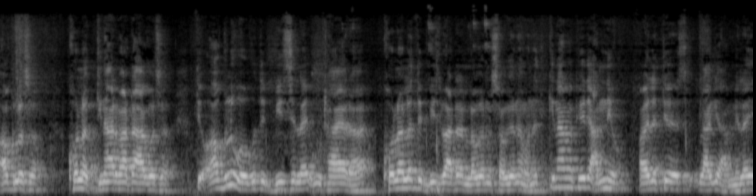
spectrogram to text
अग्लो छ खोला किनारबाट आएको छ। त्यो अग्लो भएको त्यो बिचलाई उठाएर खोलालाई त्यो बिचबाट लगाउन सकेन भने त्यो किनारमा फेरि हान्ने हो। अहिले त्यो लागि हामीलाई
